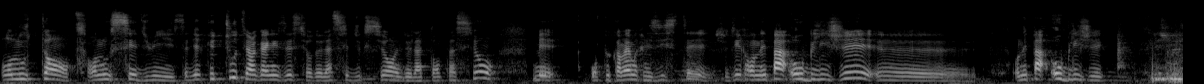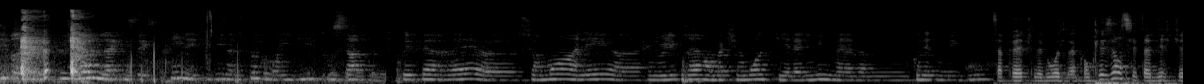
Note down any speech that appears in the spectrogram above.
on nous tente, on nous séduit. C'est-à-dire que tout est organisé sur de la séduction et de la tentation, mais on peut quand même résister. Je veux dire, on n'est pas obligé. Euh, on n'est pas obligé. je me dis, a plus jeunes là, qui s'expriment et qui disent un petit peu comment ils vivent tout ça. Je préférerais euh, sûrement aller euh, chez le libraire en bas de chez moi qui, à la limite, va me connaître mes goûts. Ça peut être le mot de la conclusion, c'est-à-dire que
